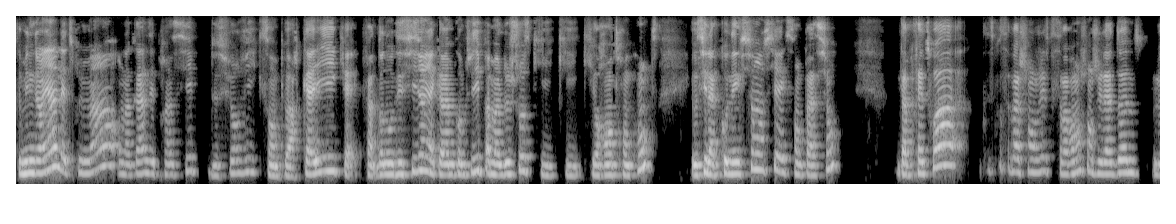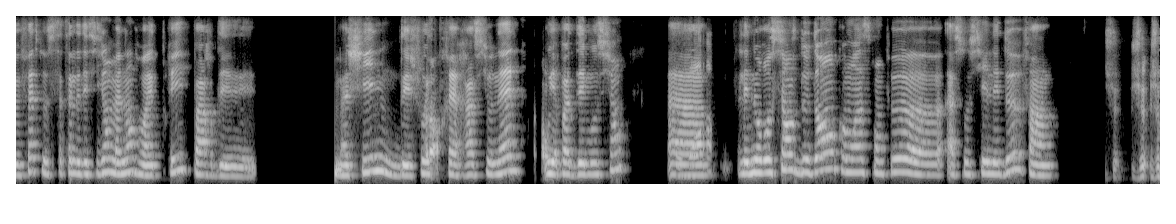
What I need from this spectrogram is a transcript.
parce que mine de rien, l'être humain, on a quand même des principes de survie qui sont un peu archaïques. Enfin, dans nos décisions, il y a quand même, comme tu dis, pas mal de choses qui, qui, rentrent en compte. Et aussi la connexion aussi avec son patient. D'après toi, qu'est-ce que ça va changer? Est-ce que ça va vraiment changer la donne Le fait que certaines des décisions maintenant vont être prises par des machines ou des choses très rationnelles où il n'y a pas d'émotion? Euh, les neurosciences dedans, comment est-ce qu'on peut euh, associer les deux? Enfin, je, je, je,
